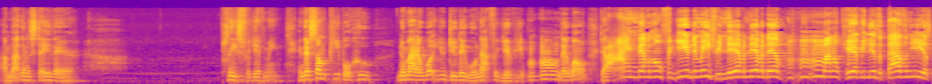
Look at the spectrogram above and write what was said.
I'm not going to stay there Please forgive me. And there's some people who, no matter what you do, they will not forgive you. Mm-mm, they won't. I ain't never gonna forgive Dimitri. Never, never, never. Mm-mm, I don't care if he lives a thousand years,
